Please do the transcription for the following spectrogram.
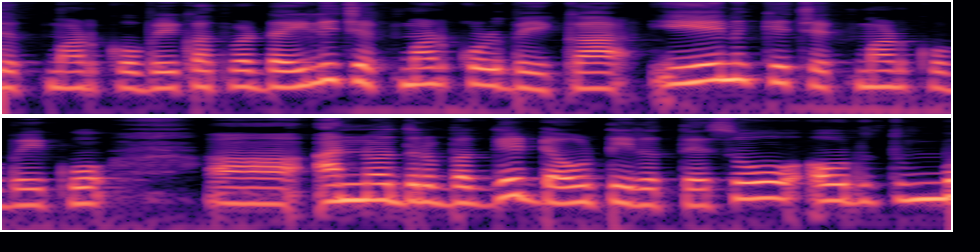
ಚೆಕ್ ಮಾಡ್ಕೋಬೇಕು ಅಥವಾ ಡೈಲಿ ಚೆಕ್ ಮಾಡ್ಕೊಳ್ಬೇಕಾ? ಏನಕ್ಕೆ ಚೆಕ್ ಮಾಡ್ಕೋಬೇಕು ಅನ್ನೋದ್ರ ಬಗ್ಗೆ ಡೌಟ್ ಇರುತ್ತೆ. ಸೊ ಅವರು ತುಂಬ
